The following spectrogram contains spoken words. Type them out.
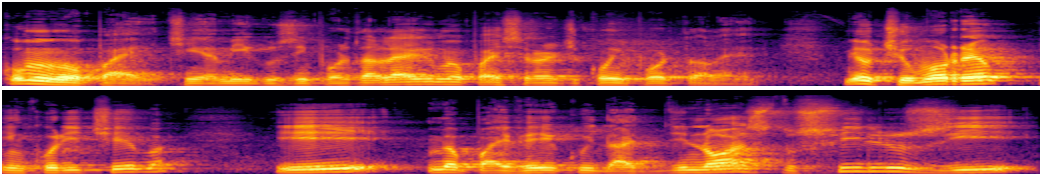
Como meu pai tinha amigos em Porto Alegre, meu pai se radicou em Porto Alegre. Meu tio morreu em Curitiba e meu pai veio cuidar de nós, dos filhos e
